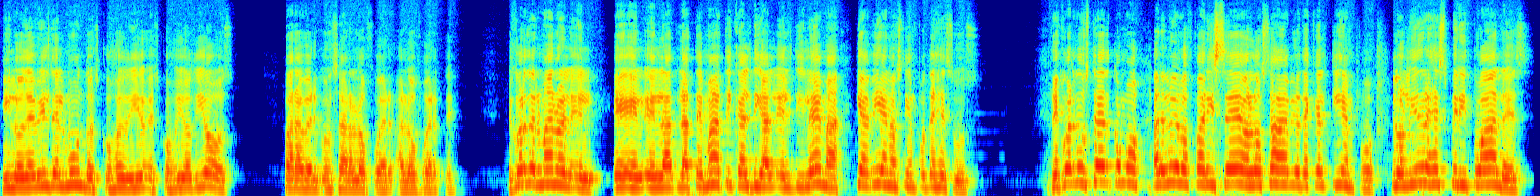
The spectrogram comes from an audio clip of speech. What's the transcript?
Y lo débil del mundo escogió Dios, para avergonzar a lo, fuerte. Recuerda, hermano, el, la, temática, el, dilema que había en los tiempos de Jesús. Recuerda usted cómo, aleluya, los fariseos, los sabios de aquel tiempo, los líderes espirituales,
